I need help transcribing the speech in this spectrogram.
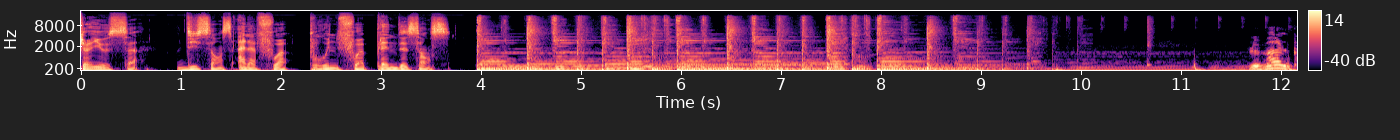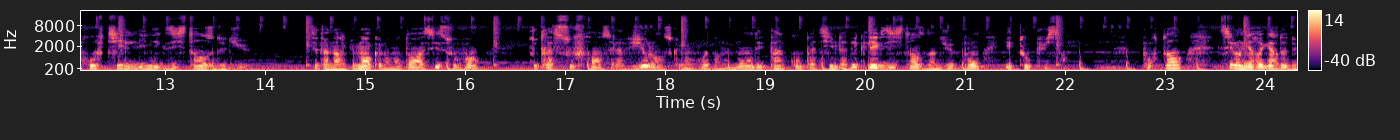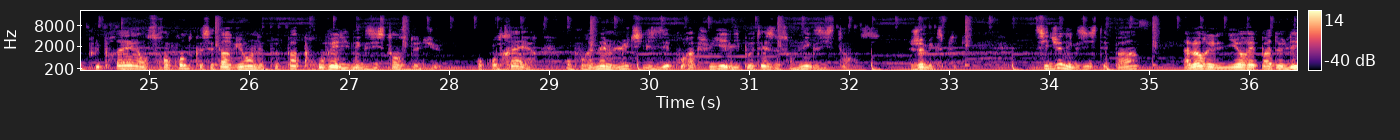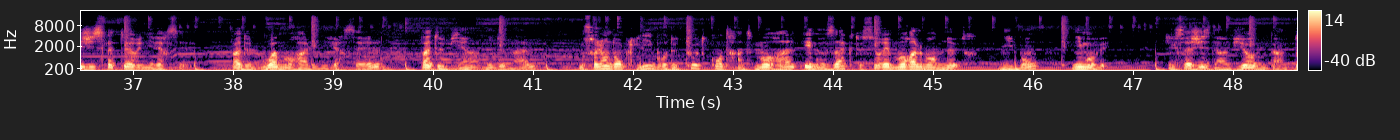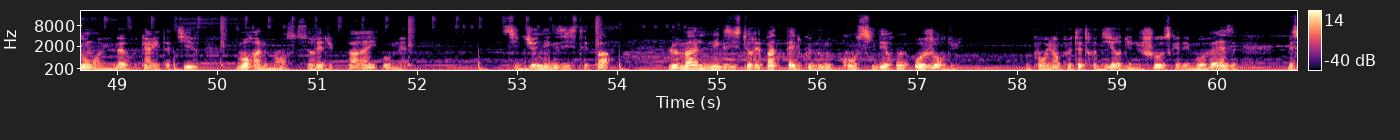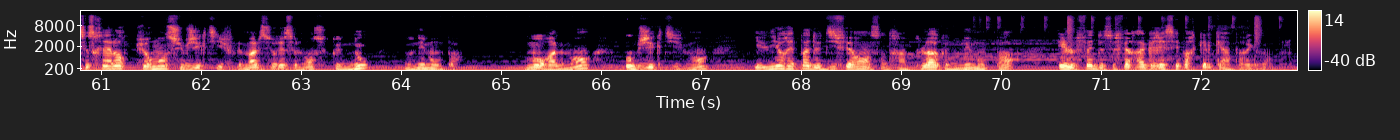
Curious, du sens à la fois pour une foi pleine de sens. Le mal prouve-t-il l'inexistence de Dieu? C'est un argument que l'on entend assez souvent. Toute la souffrance et la violence que l'on voit dans le monde est incompatible avec l'existence d'un Dieu bon et tout-puissant. Pourtant, si l'on y regarde de plus près, on se rend compte que cet argument ne peut pas prouver l'inexistence de Dieu. Au contraire, on pourrait même l'utiliser pour appuyer l'hypothèse de son existence. Je m'explique. Si Dieu n'existait pas, alors il n'y aurait pas de législateur universel, pas de loi morale universelle, pas de bien ni de mal. Nous serions donc libres de toute contrainte morale et nos actes seraient moralement neutres, ni bons ni mauvais. Qu'il s'agisse d'un viol ou d'un don à une œuvre caritative, moralement ce serait du pareil au même. Si Dieu n'existait pas, le mal n'existerait pas tel que nous le considérons aujourd'hui. Pourrions peut-être dire d'une chose qu'elle est mauvaise, mais ce serait alors purement subjectif. Le mal serait seulement ce que nous, nous n'aimons pas. Moralement, objectivement, il n'y aurait pas de différence entre un plat que nous n'aimons pas et le fait de se faire agresser par quelqu'un, par exemple.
